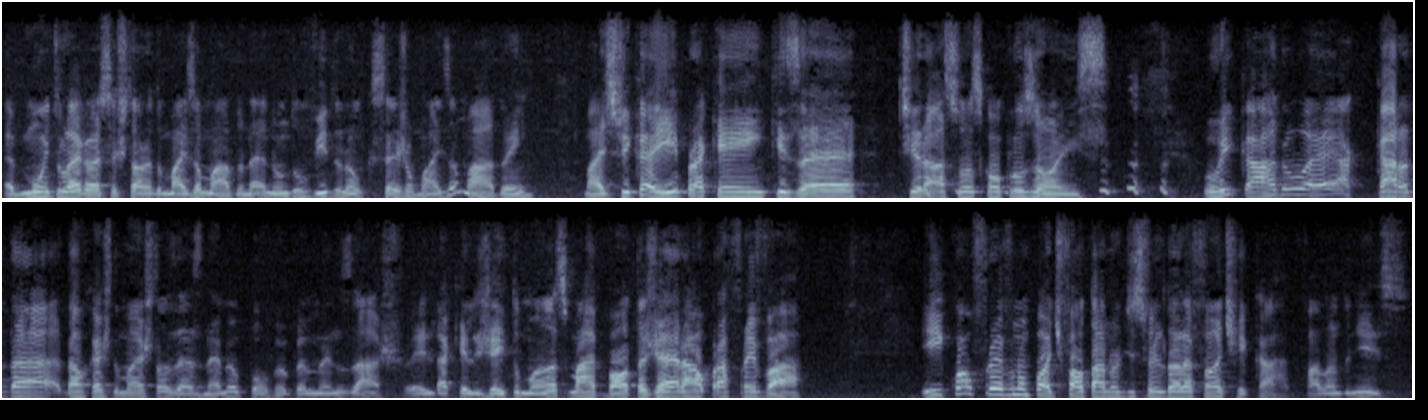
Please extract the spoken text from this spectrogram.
É muito legal essa história do mais amado, né? Não duvido não que seja o mais amado, hein? Mas fica aí para quem quiser tirar suas conclusões. O Ricardo é a cara da, da orquestra do Maestro Zé, né, meu povo? Eu pelo menos acho. Ele daquele jeito manso, mas bota geral para frevar. E qual frevo não pode faltar no desfile do elefante, Ricardo? Falando nisso.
